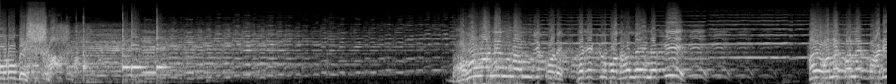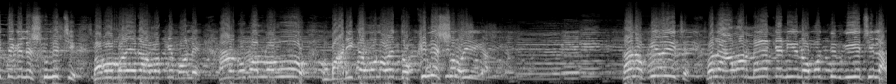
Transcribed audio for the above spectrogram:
বড় বেশ্যা। ভগবানের নাম যে করে, তাকে কেউ বাধা দেয় নাকি? আমি অনেক অনেক বাড়িতে গেলে শুনেছি, বাবা মায়েরা আমাকে বলে আর গোপাল বাবু বাড়িটা মনে হয় দক্ষিণেশ্বর হয়ে গেল। কেন, কি হয়েছে? বলে, আমার মেয়েকে নিয়ে নবদ্বীপ গিয়েছিলাম,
